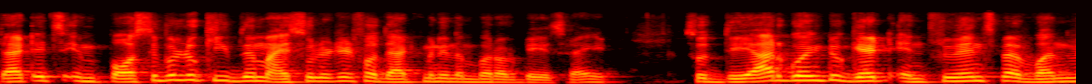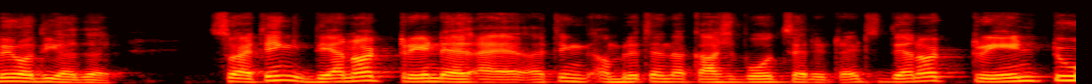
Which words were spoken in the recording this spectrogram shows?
that it's impossible to keep them isolated for that many number of days right so they are going to get influenced by one way or the other so i think they are not trained i, I- I think amrit and akash both said it right so they are not trained to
